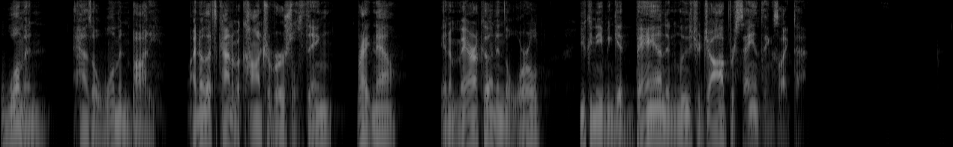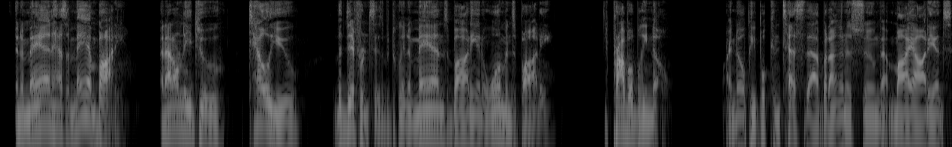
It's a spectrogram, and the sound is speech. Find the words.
woman has a woman body. I know that's kind of a controversial thing right now in America and in the world. You can even get banned and lose your job for saying things like that. And a man has a man body. And I don't need to tell you the differences between a man's body and a woman's body. You probably know. I know people contest that, but I'm going to assume that my audience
